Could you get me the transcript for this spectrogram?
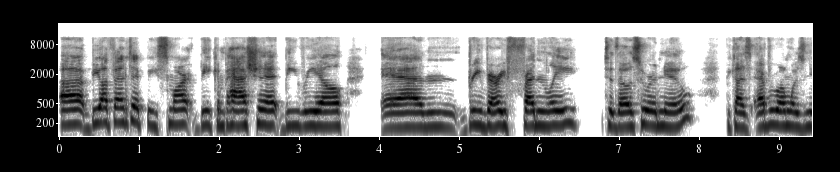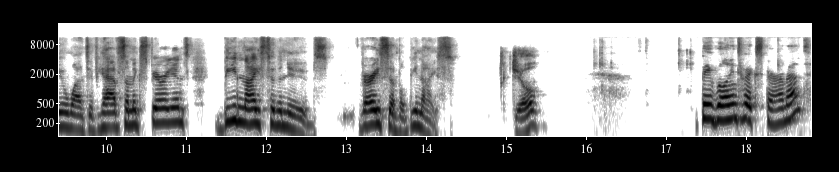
uh, be authentic, be smart, be compassionate, be real, and be very friendly to those who are new because everyone was new once. If you have some experience, be nice to the noobs. Very simple, be nice. Jill? be willing to experiment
